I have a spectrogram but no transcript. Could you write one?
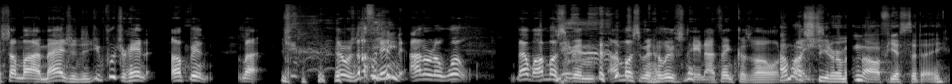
something I imagined. Did you put your hand up in like there was nothing in? I don't know what. That I must have been. I must have been hallucinating. I think because of all. How much lights. do you remember of yesterday?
